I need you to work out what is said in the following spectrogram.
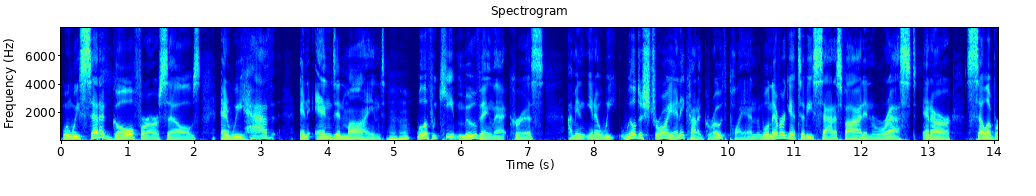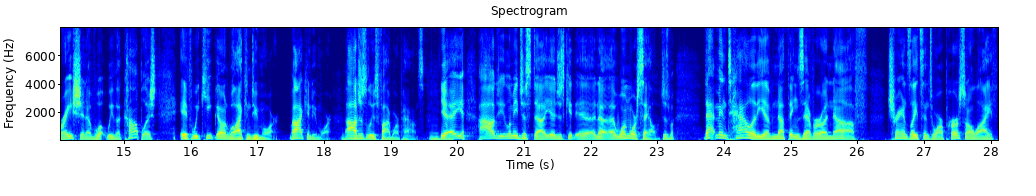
when we set a goal for ourselves and we have an end in mind, mm-hmm. well, if we keep moving that, Chris, I mean, you know, we will destroy any kind of growth plan. We'll never get to be satisfied and rest in our celebration of what we've accomplished if we keep going. Well, I can do more. Well, I can do more. Mm-hmm. I'll just lose five more pounds. Mm-hmm. Yeah, yeah. I'll let me just uh, yeah, just get uh, uh, one more sale. Just that mentality of nothing's ever enough translates into our personal life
